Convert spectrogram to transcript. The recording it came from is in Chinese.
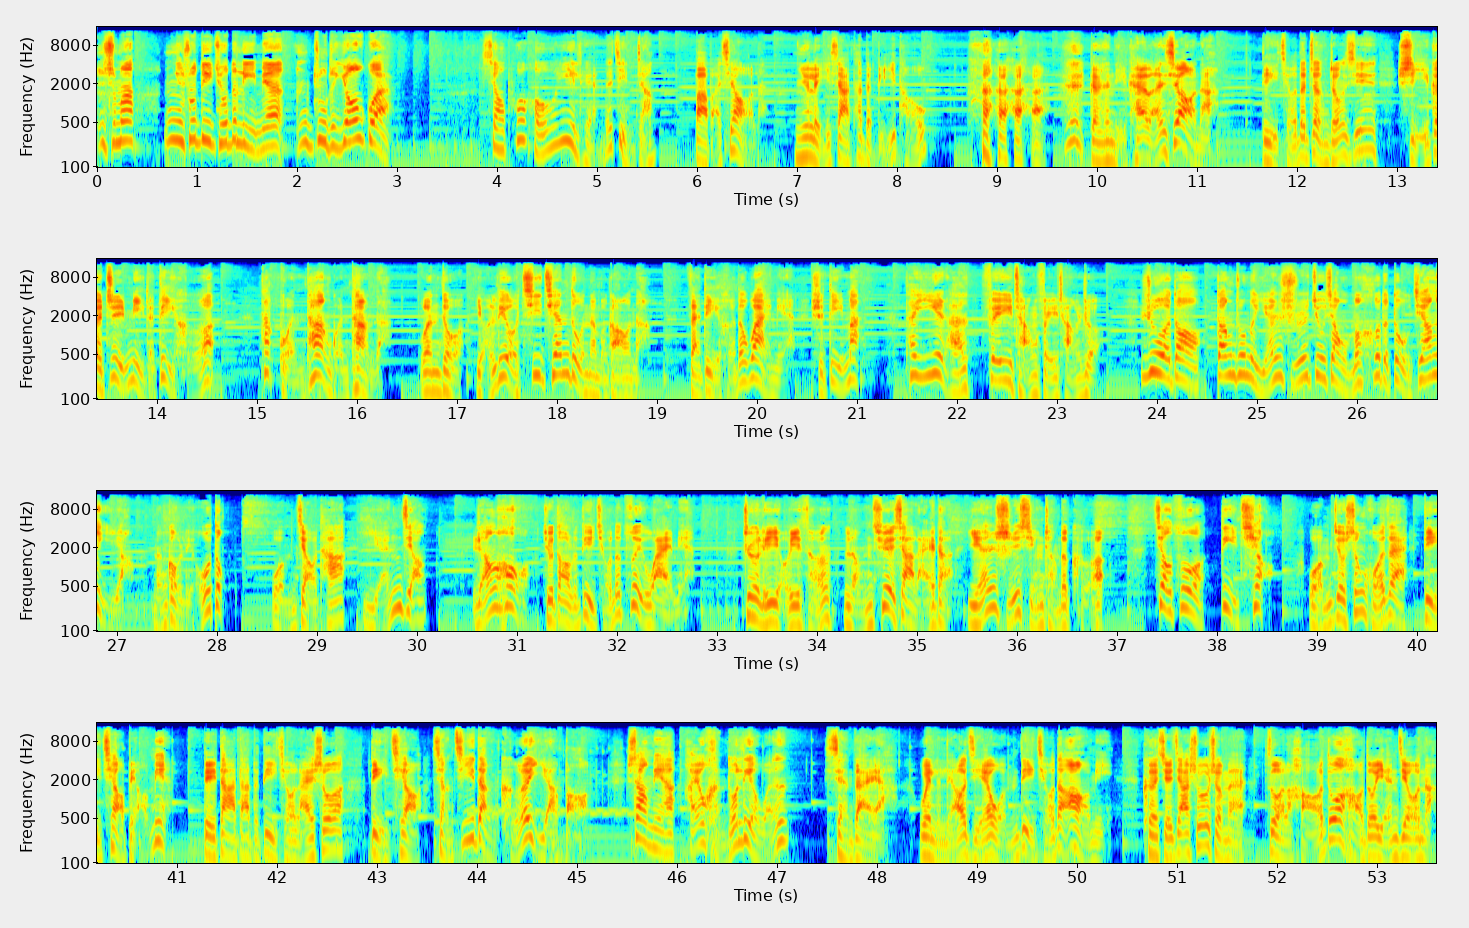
什么？你说地球的里面住着妖怪？小泼猴一脸的紧张。爸爸笑了，捏了一下他的鼻头，哈哈哈哈！跟你开玩笑呢。地球的正中心是一个致密的地核，它滚烫滚烫的，温度有六七千度那么高呢。在地核的外面是地幔，它依然非常非常热，热到当中的岩石就像我们喝的豆浆一样，能够流动。我们叫它岩浆，然后就到了地球的最外面，这里有一层冷却下来的岩石形成的壳，叫做地壳。我们就生活在地壳表面。对大大的地球来说，地壳像鸡蛋壳一样薄，上面还有很多裂纹。现在呀，为了了解我们地球的奥秘，科学家叔叔们做了好多好多研究呢。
